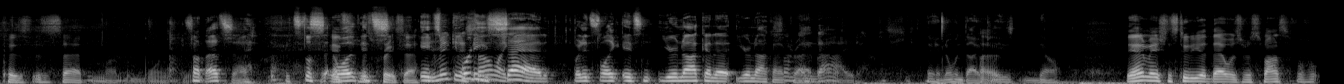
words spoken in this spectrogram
because this is sad. It's not that sad. It's still sad. It's- well, it's it's pretty sad. It's You're making it pretty sound like- but it's like it's you're not gonna you're not gonna cry. Something died. Yeah, no one died. Uh, Please no. The animation studio that was responsible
